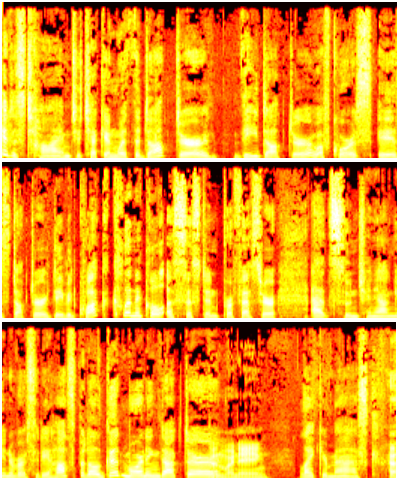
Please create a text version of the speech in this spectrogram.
It is time to check in with the doctor. The doctor, of course, is Dr. David Kwok, clinical assistant professor at Soonchunhyang University Hospital. Good morning, doctor. Good morning. Like your mask. so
